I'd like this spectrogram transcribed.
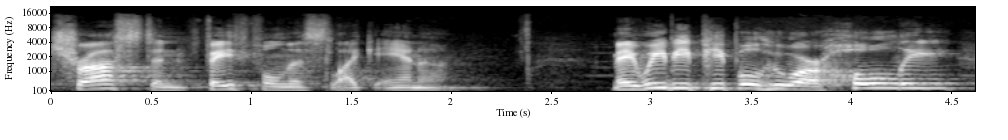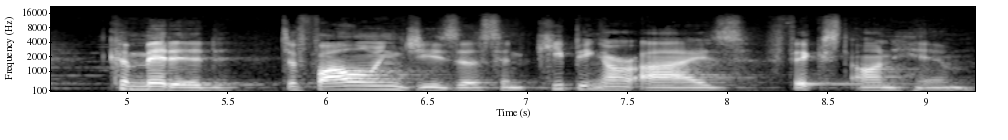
trust and faithfulness like Anna. May we be people who are wholly committed to following Jesus and keeping our eyes fixed on Him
